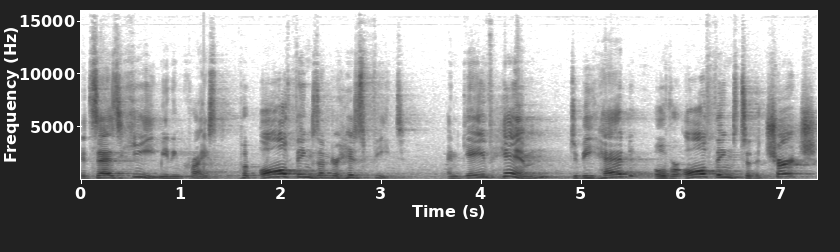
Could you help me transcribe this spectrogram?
It says, He, meaning Christ, put all things under his feet and gave him to be head over all things to the church,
